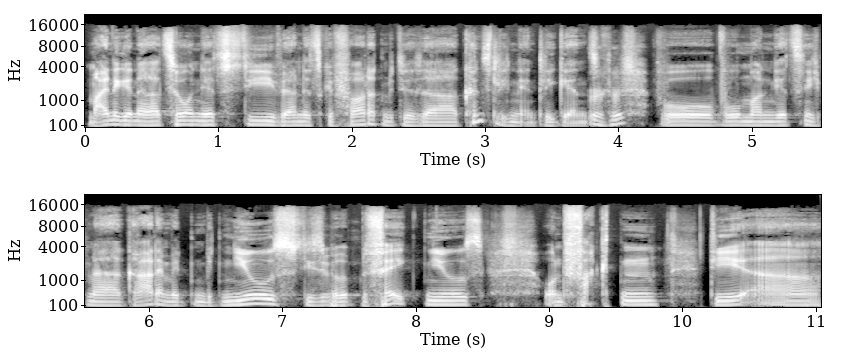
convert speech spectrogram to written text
meine Generation jetzt, die werden jetzt gefordert mit dieser künstlichen Intelligenz, mhm. wo wo man jetzt nicht mehr gerade mit mit News, diese berühmten Fake News und Fakten, die äh,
